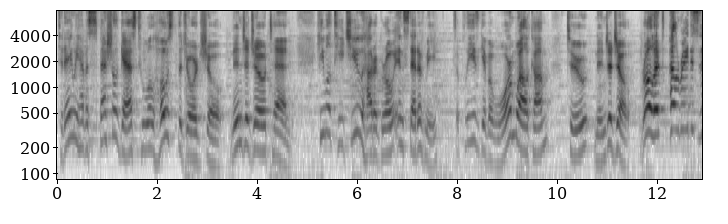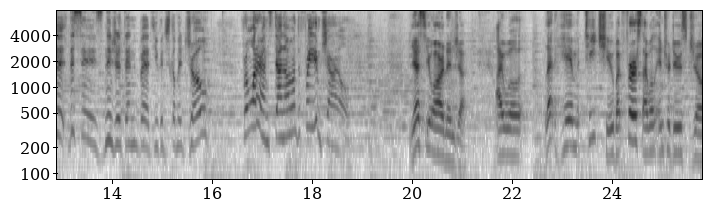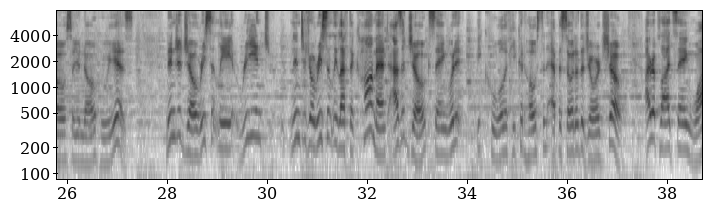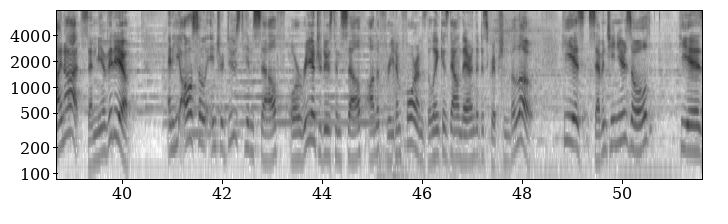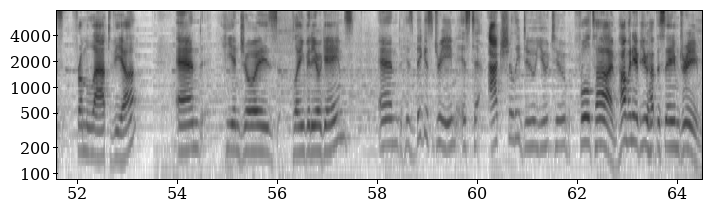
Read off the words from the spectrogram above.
Today we have a special guest who will host The George Show, Ninja Joe 10. He will teach you how to grow instead of me, so please give a warm welcome to Ninja Joe. Roll it! Hello, Ray. This is this is Ninja 10, but you can just call me Joe. From what I understand, I'm on the Freedom Channel. Yes, you are, Ninja. I will let him teach you, but first I will introduce Joe so you know who he is. Ninja Joe recently re Ninja Joe recently left a comment as a joke saying, Would it be cool if he could host an episode of The George Show? I replied saying, Why not? Send me a video. And he also introduced himself or reintroduced himself on the Freedom Forums. The link is down there in the description below. He is 17 years old. He is from Latvia and he enjoys playing video games. And his biggest dream is to actually do YouTube full time. How many of you have the same dream?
